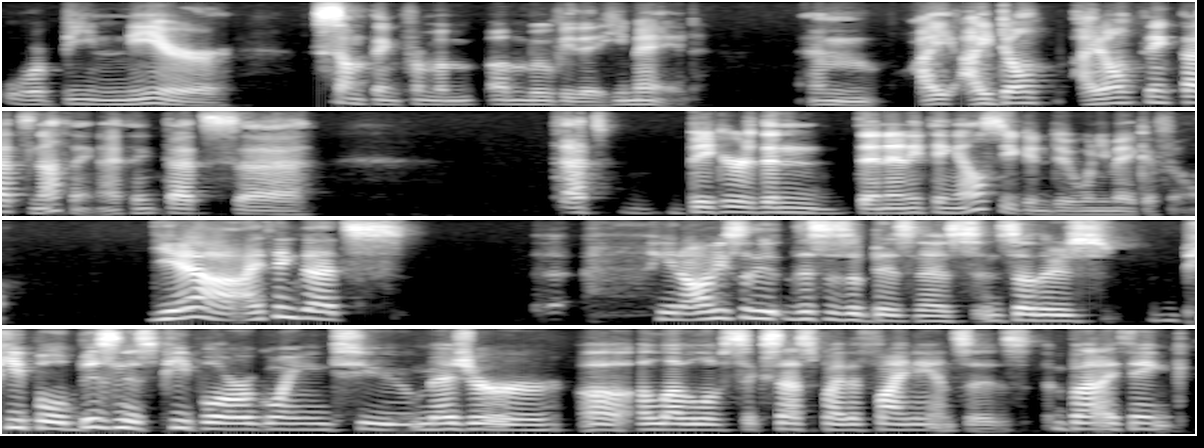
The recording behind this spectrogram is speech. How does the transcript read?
or be near something from a, a movie that he made. And I, I don't I don't think that's nothing. I think that's uh, that's bigger than than anything else you can do when you make a film. Yeah, I think that's you know, obviously this is a business and so there's people business people are going to measure a, a level of success by the finances. But I think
